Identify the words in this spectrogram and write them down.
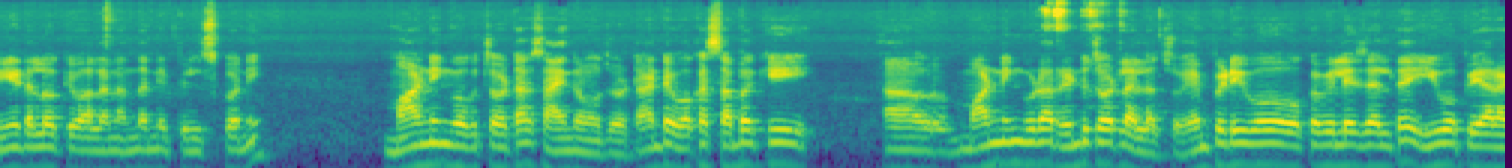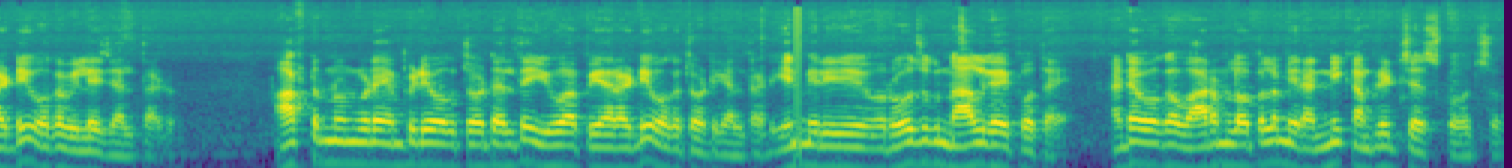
నీడలోకి వాళ్ళని అందరినీ పిలుచుకొని మార్నింగ్ ఒక చోట సాయంత్రం ఒక చోట. అంటే ఒక సభకి మార్నింగ్ కూడా రెండు చోట్ల వెళ్ళొచ్చు. ఎంపీడీఓ ఒక విలేజ్ వెళ్తే యూఓపిఆర్ఆర్డి ఒక విలేజ్ వెళ్తాడు. ఆఫ్టర్నూన్ కూడా ఎంపీడీ ఒక చోట వెళ్తే యూఆర్పిఆర్ఆర్డి ఒక చోటుకి వెళ్తాడు. మీరు రోజుకు నాలుగు అయిపోతాయి. అంటే ఒక వారం లోపల మీరు అన్నీ కంప్లీట్ చేసుకోవచ్చు.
